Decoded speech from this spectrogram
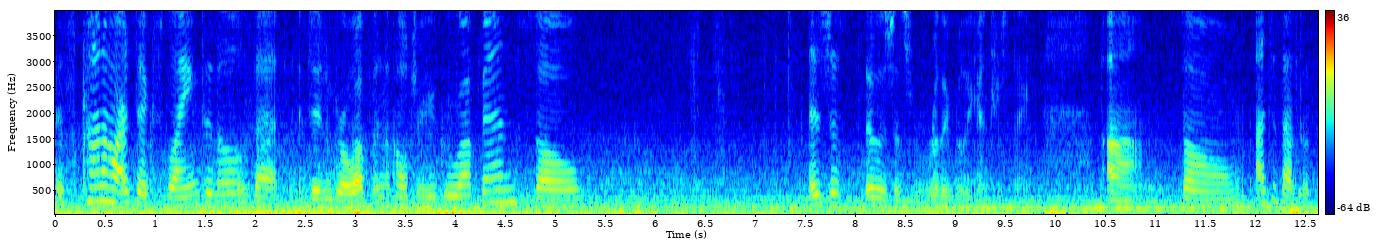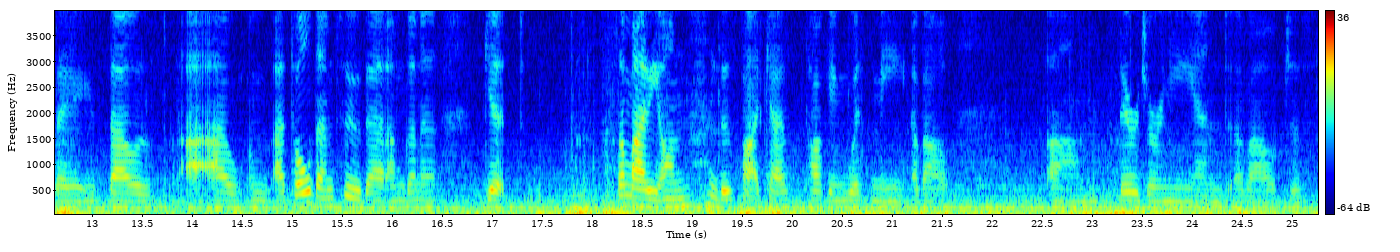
it's kind of hard to explain to those that didn't grow up in the culture you grew up in. So, it's just it was just really really interesting. Um, so i just have to say that was I, I, I told them too that i'm gonna get somebody on this podcast talking with me about um, their journey and about just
